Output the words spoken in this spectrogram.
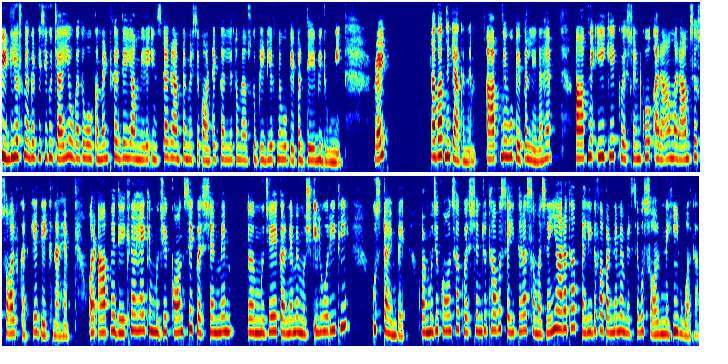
पीडीएफ में अगर किसी को चाहिए होगा तो वो कमेंट कर दे, या मेरे इंस्टाग्राम पे मेरे से कांटेक्ट कर ले तो मैं उसको पीडीएफ में वो पेपर दे भी दूँगी राइट अब आपने क्या करना है? आपने वो पेपर लेना है, आपने एक एक क्वेश्चन को आराम आराम से सॉल्व करके देखना है, और आपने देखना है कि मुझे कौन से क्वेश्चन में मुझे करने में मुश्किल हो रही थी उस टाइम पे। और मुझे कौन-सा क्वेश्चन जो था वो सही तरह समझ नहीं आ रहा था, पहली दफ़ा पढ़ने में मेरे से वो सॉल्व नहीं हुआ था,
